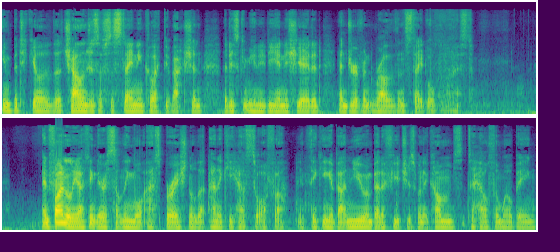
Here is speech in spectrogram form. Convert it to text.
in particular, the challenges of sustaining collective action that is community initiated and driven rather than state organized. And finally, I think there is something more aspirational that anarchy has to offer in thinking about new and better futures when it comes to health and well being.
